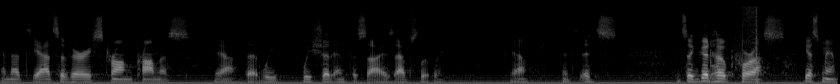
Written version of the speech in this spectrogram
And that's, yeah, it's a very strong promise yeah, that we, we should emphasize, absolutely. Yeah, it's, it's, it's a good hope for us. Yes, ma'am.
